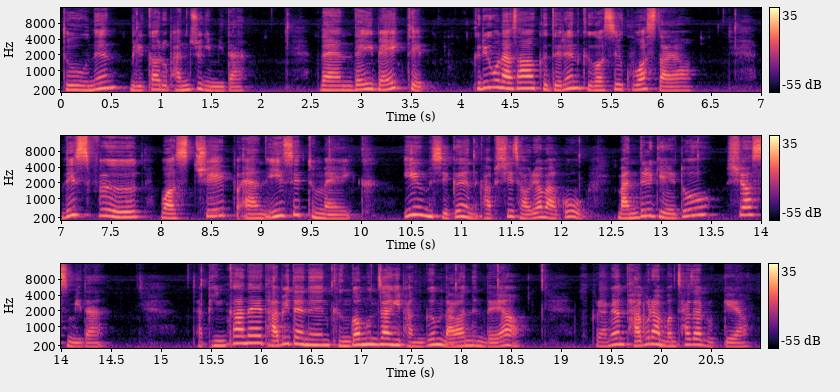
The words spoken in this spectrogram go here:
도우는 밀가루 반죽입니다. Then they baked it. 그리고 나서 그들은 그것을 구웠어요. This food was cheap and easy to make. 이 음식은 값이 저렴하고 만들기에도 쉬웠습니다. 자, 빈칸에 답이 되는 근거 문장이 방금 나왔는데요. 그러면 답을 한번 찾아볼게요.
